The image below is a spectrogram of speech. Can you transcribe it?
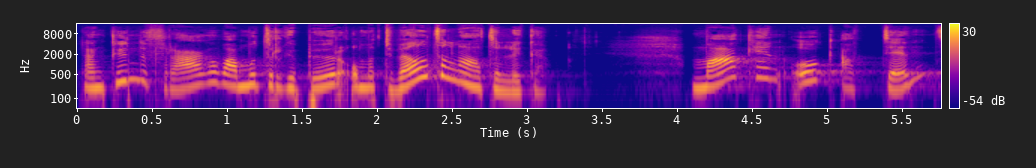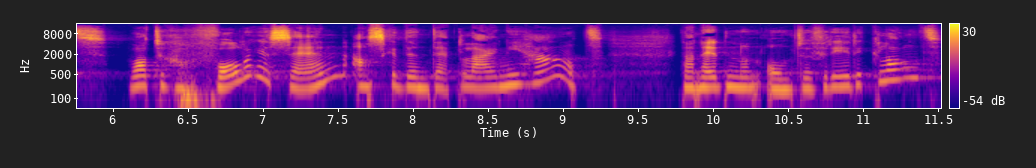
dan kun je vragen wat moet er gebeuren om het wel te laten lukken. Maak hen ook attent wat de gevolgen zijn als je de deadline niet haalt. Dan heb je een ontevreden klant,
